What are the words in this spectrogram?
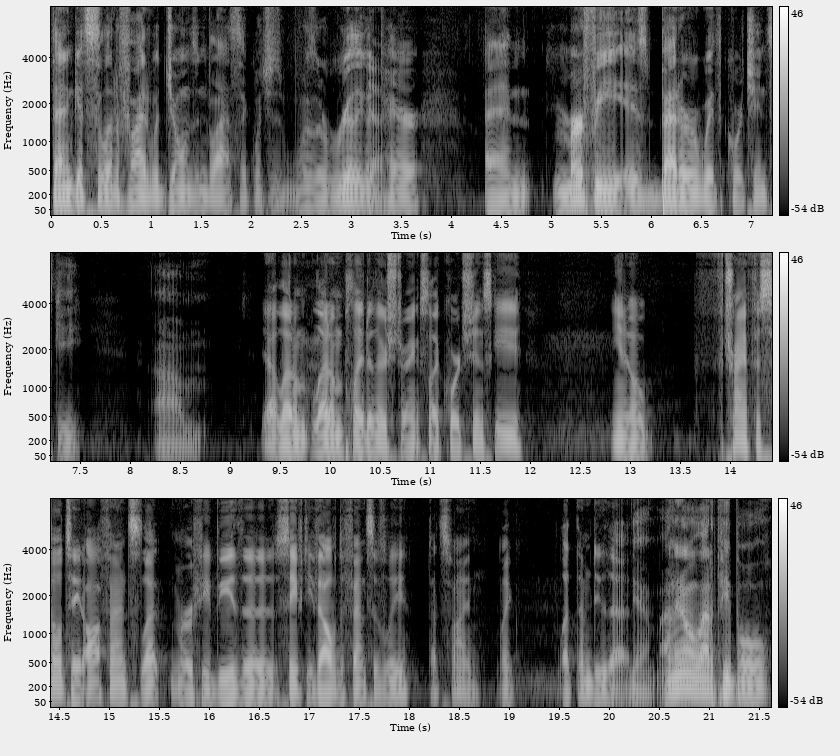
then gets solidified with Jones and Vlasic, which is was a really good Yeah. pair. And Murphy is better with Korchinski. Um, yeah, let them let them play to their strengths. Let Korchinski, you know, f- try and facilitate offense. Let Murphy be the safety valve defensively. That's fine. Like, let them do that. Yeah, and I know a lot of people,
